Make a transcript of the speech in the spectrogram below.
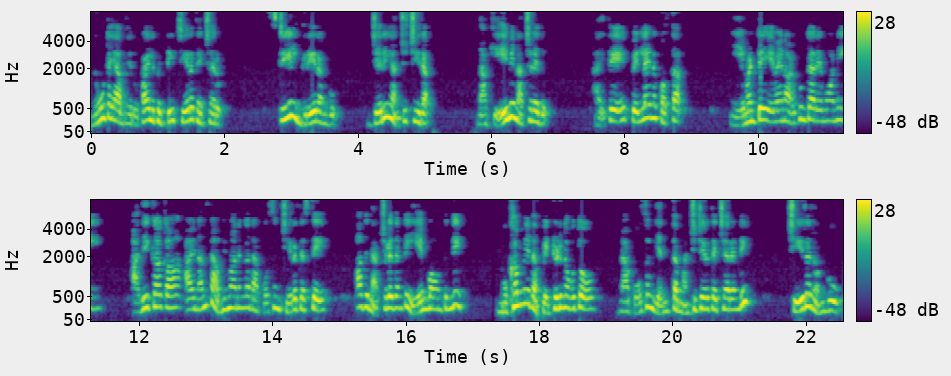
నూట యాభై రూపాయలు పెట్టి చీర తెచ్చారు. స్టీల్ గ్రే రంగు జరి అంచు చీర. నాకేమీ నచ్చలేదు. అయితే పెళ్ళైన కొత్త. ఏమంటే ఏమైనా అనుకుంటారేమో అని అదీ కాక ఆయనంత అభిమానంగా నా కోసం చీర తెస్తే అది నచ్చలేదంటే ఏం బాగుంటుంది? ముఖం మీద పెట్టుడు నవ్వుతో నా కోసం ఎంత మంచి చీర తెచ్చారండి? చీర రంగు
